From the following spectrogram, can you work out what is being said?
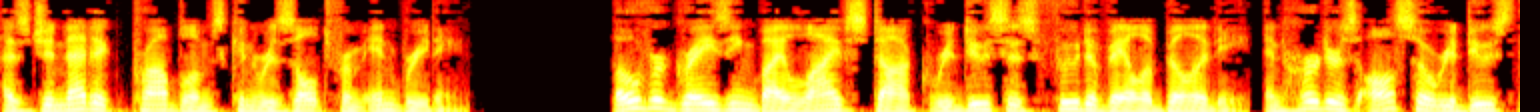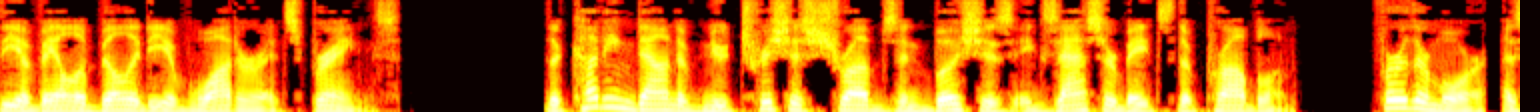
as genetic problems can result from inbreeding. Overgrazing by livestock reduces food availability, and herders also reduce the availability of water at springs. The cutting down of nutritious shrubs and bushes exacerbates the problem. Furthermore, a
